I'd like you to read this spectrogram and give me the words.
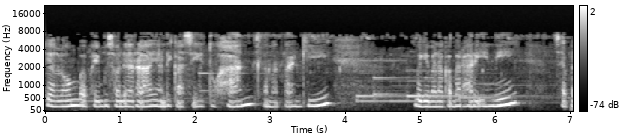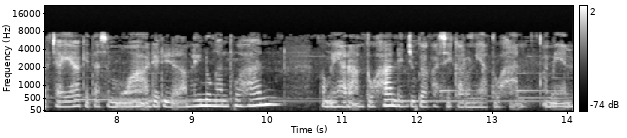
Shalom Bapak Ibu Saudara yang dikasihi Tuhan, selamat pagi. Bagaimana kabar hari ini? Saya percaya kita semua ada di dalam lindungan Tuhan, pemeliharaan Tuhan dan juga kasih karunia Tuhan. Amin.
